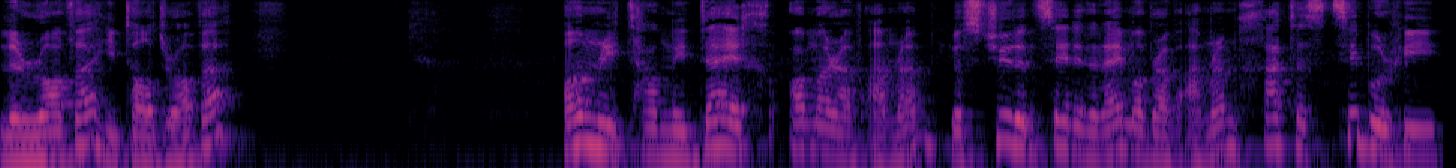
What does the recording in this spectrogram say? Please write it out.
Lerova, he told Rava, Omri Talmidech Omar Rav Amram, your student said in the name of Rav Amram, Chattas Tziburi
